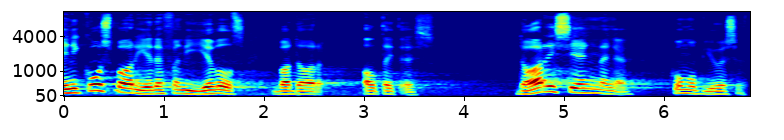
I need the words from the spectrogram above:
en die kosbarehede van die heuwels wat daar altyd is. Daardie seëninge kom op Josef,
